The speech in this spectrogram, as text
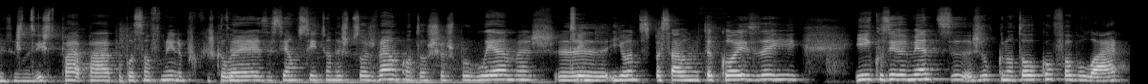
Isto, isto para, para, a população feminina, porque os cabeleireiras assim, é um sítio onde as pessoas vão, contam os seus problemas uh, e onde se passava muita coisa e, e inclusivamente, julgo que não estou a confabular,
